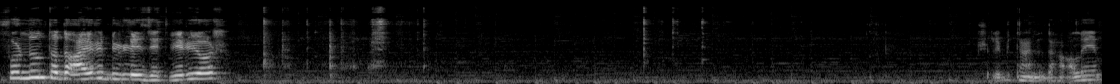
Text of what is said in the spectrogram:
Fırının tadı ayrı bir lezzet veriyor. Şöyle bir tane daha alayım.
